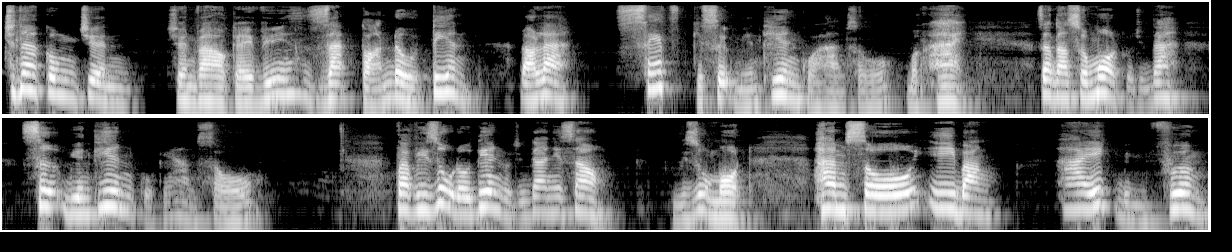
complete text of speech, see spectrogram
Chúng ta cùng chuyển chuyển vào cái vĩ dạng toán đầu tiên đó là xét cái sự biến thiên của hàm số bậc 2. Dạng toán số 1 của chúng ta, sự biến thiên của cái hàm số. Và ví dụ đầu tiên của chúng ta như sau. Ví dụ 1, hàm số y bằng 2x bình phương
